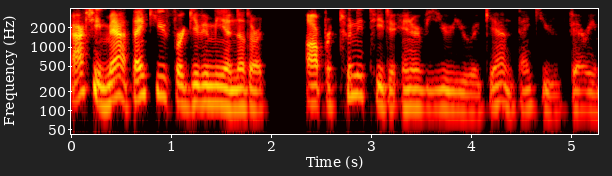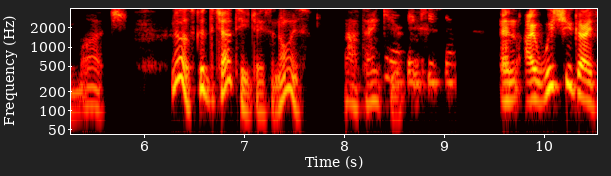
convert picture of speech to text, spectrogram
Actually, Mat, thank you for giving me another opportunity to interview you again. Thank you very much. No, it's good to chat to you, Jason. Always. Oh, thank you. Yeah, thank you so much. And I wish you guys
